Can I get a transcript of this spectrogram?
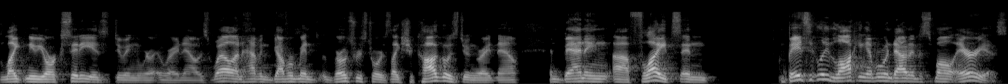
like New York City is doing right now as well, and having government grocery stores like Chicago is doing right now, and banning uh, flights and basically locking everyone down into small areas.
